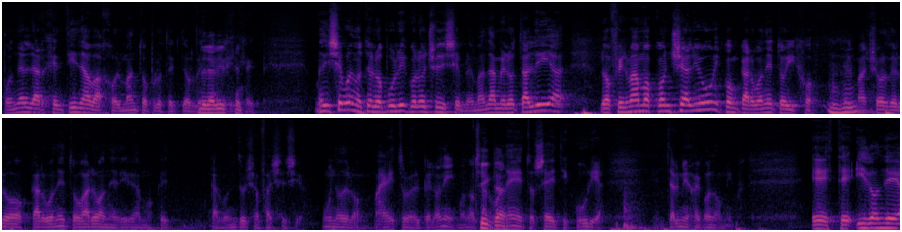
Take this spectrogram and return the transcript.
poner la Argentina bajo el manto protector de, la, Virgen. Me dice, bueno, te lo publico el 8 de diciembre, mándamelo tal día. Lo firmamos con Chaliú y con Carboneto Hijo, el mayor de los Carbonetos varones, digamos, que Carboneto ya falleció, uno de los maestros del peronismo, ¿no? Carboneto, Seti, Curia, en términos económicos. Este, y donde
